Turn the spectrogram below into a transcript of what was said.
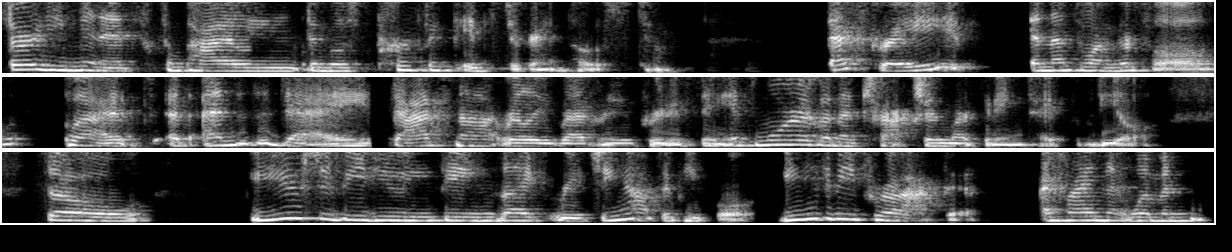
30 minutes compiling the most perfect Instagram post. That's great and that's wonderful. But at the end of the day, that's not really revenue producing. It's more of an attraction marketing type of deal. So you should be doing things like reaching out to people. You need to be proactive. I find that women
